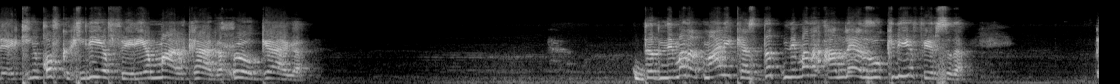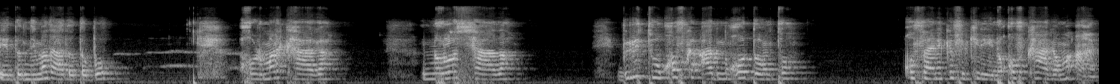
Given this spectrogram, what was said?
Laakiin qofka keliya fiiriya maalkaaga xoogaaga dadnimada maalinkaas dadnimada aad leedahay oo keliya fiirsada. Ee dadnimadaada dabo horumarkaaga noloshaada berituu qofka aad noqon doonto. Qof aana ka fikirayno qofkaaga ma ahan.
